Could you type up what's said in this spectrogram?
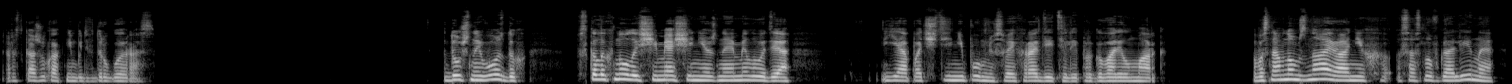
расскажу как-нибудь в другой раз. Душный воздух всколыхнула щемящая нежная мелодия. «Я почти не помню своих родителей», — проговорил Марк. «В основном знаю о них со слов Галины», —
